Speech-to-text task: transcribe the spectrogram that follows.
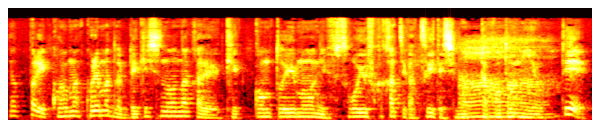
やっぱりこれまこれまでの歴史の中で結婚というものにそういう付加価値がついてしまったことによって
